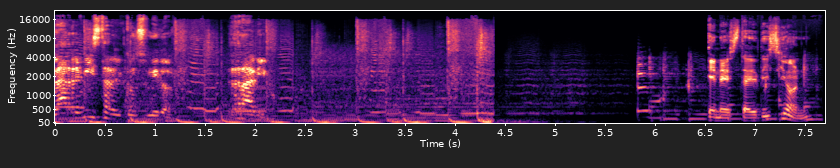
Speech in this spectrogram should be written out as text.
La revista del consumidor. Radio. En esta edición,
